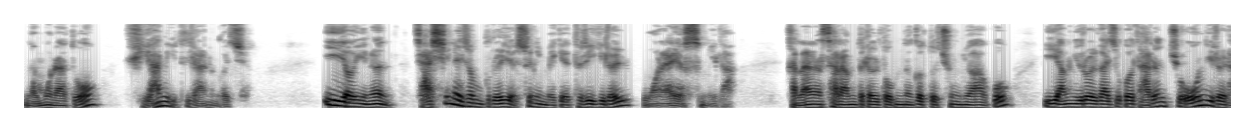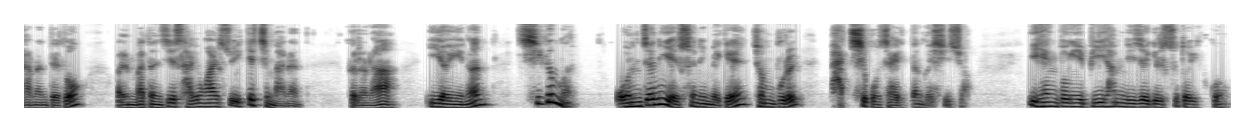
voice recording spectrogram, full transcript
너무나도 귀한 일이라는 거죠. 이 여인은 자신의 전부를 예수님에게 드리기를 원하였습니다. 가난한 사람들을 돕는 것도 중요하고 이 양유를 가지고 다른 좋은 일을 하는데도 얼마든지 사용할 수 있겠지만은 그러나 이 여인은 지금은 온전히 예수님에게 전부를 바치고자 했던 것이죠. 이 행동이 비합리적일 수도 있고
